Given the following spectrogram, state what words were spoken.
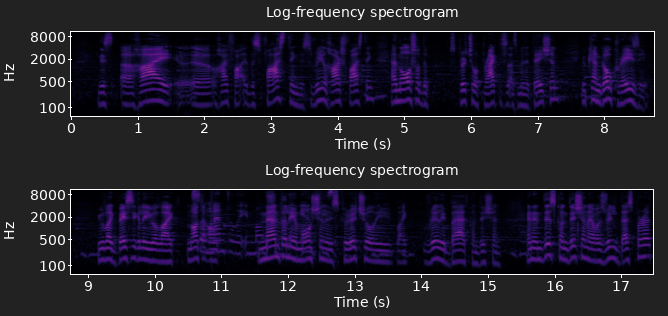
this uh, high uh, high fa- this fasting this real harsh fasting and also the spiritual practice as meditation you can go crazy you like basically you're like not so mentally, emotionally, mentally emotionally spiritually Mhm. like really bad condition Mhm. and in this condition, I was really desperate.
